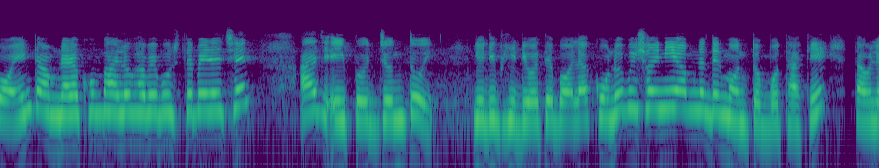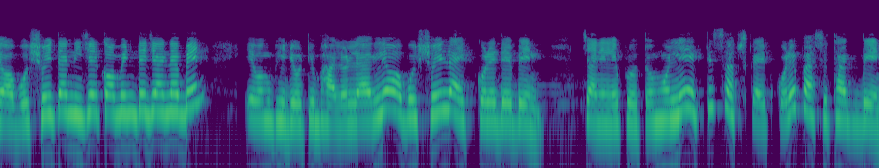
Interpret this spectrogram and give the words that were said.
পয়েন্ট আপনারা খুব ভালোভাবে বুঝতে পেরেছেন। আজ এই পর্যন্তই। যদি ভিডিওতে বলা কোনো বিষয় নিয়ে আপনাদের মন্তব্য থাকে, তাহলে অবশ্যই তা নিজের কমেন্টে জানাবেন এবং ভিডিওটি ভালো লাগলে অবশ্যই লাইক করে দেবেন। চ্যানেলে প্রথম হলে একটি সাবস্ক্রাইব করে পাশে থাকবেন।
